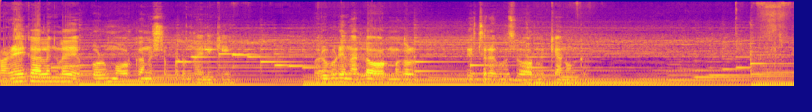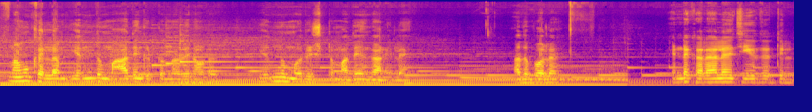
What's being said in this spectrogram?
പഴയ കാലങ്ങളെ എപ്പോഴും ഓർക്കാൻ ഇഷ്ടപ്പെടുന്ന എനിക്ക് ഒരുപടി നല്ല ഓർമ്മകൾ ടീച്ചറെ കുറിച്ച് ഓർമ്മിക്കാനുണ്ട്. നമുക്കെല്ലാം എന്തും ആദ്യം കിട്ടുന്നതിനോട് എന്നും ഒരു ഇഷ്ടം അധികം കാണില്ലേ? അതുപോലെ എന്റെ കലാലയ ജീവിതത്തിൽ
